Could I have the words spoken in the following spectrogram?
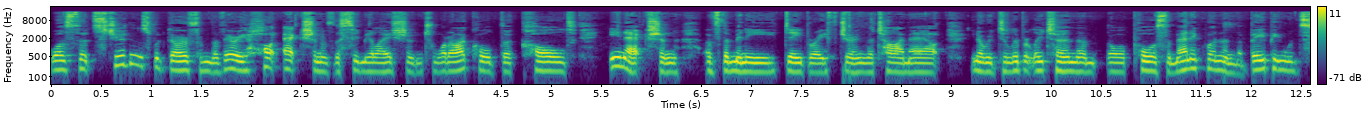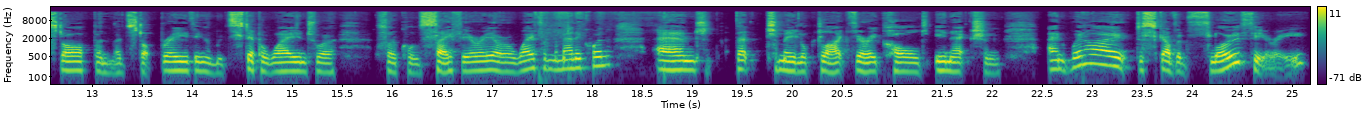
was that students would go from the very hot action of the simulation to what I called the cold inaction of the mini debrief during the timeout. You know, we'd deliberately turn them or pause the mannequin and the beeping would stop and they'd stop breathing and we'd step away into a so called safe area away from the mannequin. And that to me looked like very cold inaction. And when I discovered flow theory,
